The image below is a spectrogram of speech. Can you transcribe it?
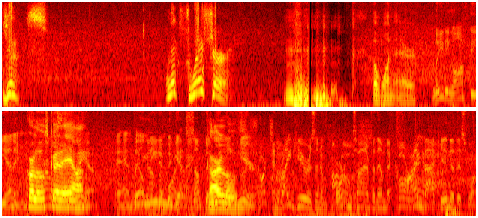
Yes. Nick Swisher. the one error. Leading off the inning, Carlos Correa. And they'll need him to get something Carlos. here. And right here is an important time for them to climb back into this one.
